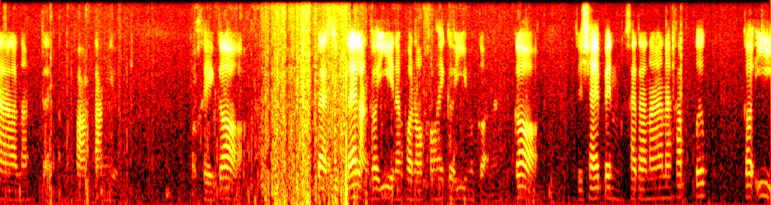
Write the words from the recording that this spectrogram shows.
นานแล้วนะแต่ฟาร์มตังค์อยู่โอเคก็แต่สุ่มได้หลังเก้าอี้นะพราะน้องเขาให้เก้าอี้มาก่อนนะก็จะใช้เป็นคาตานะนะครับปุ๊บเก้าอี้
